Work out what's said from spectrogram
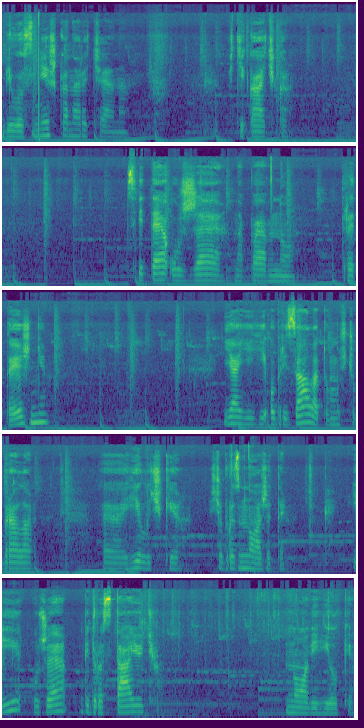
білосніжка наречена. Втікачка. Цвіте уже, напевно, три тижні. Я її обрізала, тому що брала е, гілочки, щоб розмножити. І вже відростають нові гілки.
